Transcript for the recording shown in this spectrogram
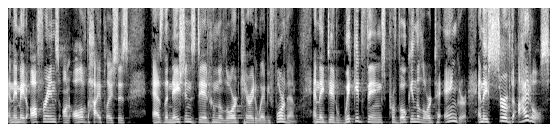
And they made offerings on all of the high places as the nations did whom the Lord carried away before them. And they did wicked things, provoking the Lord to anger. And they served idols,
